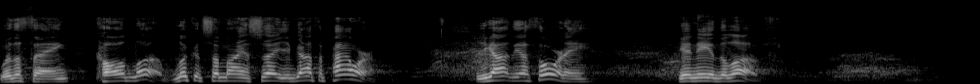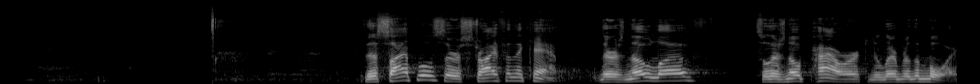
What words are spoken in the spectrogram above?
with a thing called love. Look at somebody and say, You've got the power, you got the authority, you need the love. The disciples, there's strife in the camp. There's no love, so there's no power to deliver the boy.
